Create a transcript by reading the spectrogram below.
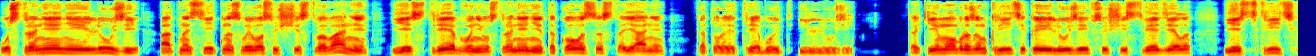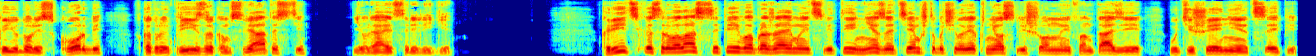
устранение иллюзий относительно своего существования есть требование устранения такого состояния, которое требует иллюзий. Таким образом, критика иллюзий в существе дела есть критика юдоли скорби, в которой призраком святости является религия. Критика сорвала с цепей воображаемые цветы не за тем, чтобы человек нес лишенные фантазии утешения цепи,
